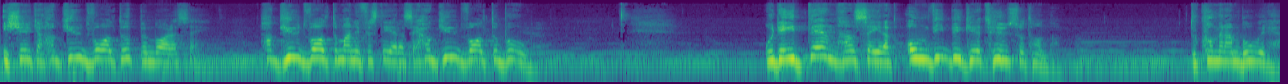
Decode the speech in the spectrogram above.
i kyrkan har Gud valt att uppenbara sig. Har Gud valt att manifestera sig? Har Gud valt att bo? Och det är i den han säger att om vi bygger ett hus åt honom, då kommer han bo i det.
